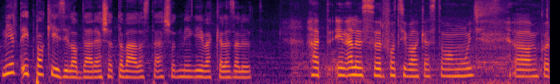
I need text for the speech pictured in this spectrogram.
Miért épp a kézilabdára esett a választásod még évekkel ezelőtt? Hát én először focival kezdtem amúgy, amikor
